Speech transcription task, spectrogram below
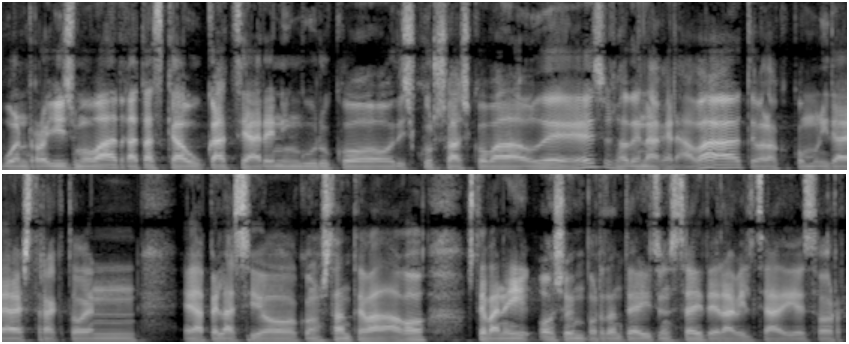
buen rollismo bat, gatazka ukatzearen inguruko diskurso asko badaude, ez? Osa, dena gera bat, olako komunitatea estraktoen e, apelazio konstante badago. Oste, ba, oso importantea ditzen zait, erabiltzea diez hor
